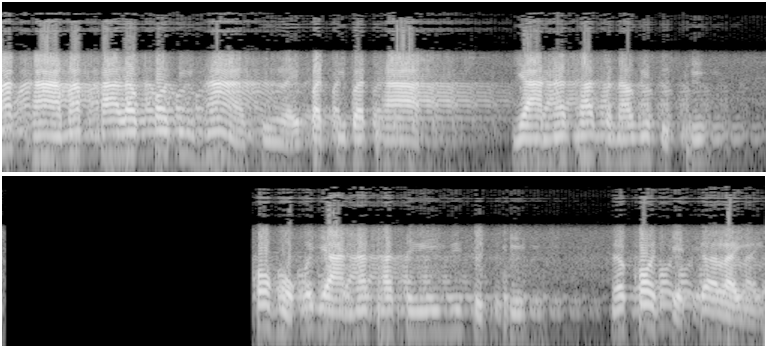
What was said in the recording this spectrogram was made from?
มัคคามัคคะแล้วข้อที่ห้าคืออะไรปฏิปทาญาณทัศนวิสุทธิข้อหกก็ยานนัทัศนวิสุทธิ แล้วข้อเจ็ดก็อะไรอีก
